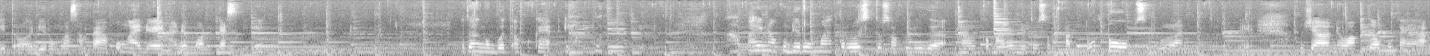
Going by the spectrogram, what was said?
gitu loh di rumah sampai aku ngadain ada podcast gini itu yang ngebuat aku kayak ya ampun ngapain aku di rumah terus? Terus aku juga uh, kemarin itu sempat tutup sebulan gitu. Tapi berjalannya waktu aku kayak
